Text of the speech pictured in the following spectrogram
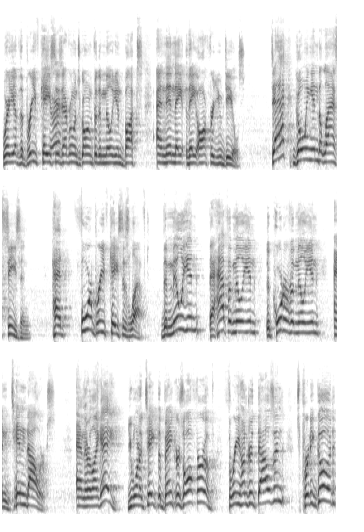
where you have the briefcases, Sure. everyone's going for the million bucks, and then they they offer you deals. Dak going into last season had four briefcases left: the million, the half a million, the quarter of a million, and ten dollars. And they're like, "Hey, you want to take the banker's offer of 300,000? It's pretty good.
